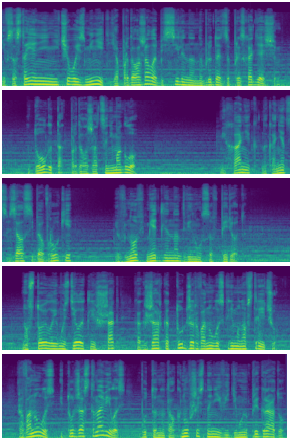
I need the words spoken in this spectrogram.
Не в состоянии ничего изменить, я продолжал обессиленно наблюдать за происходящим. Долго так продолжаться не могло. Механик, наконец, взял себя в руки и вновь медленно двинулся вперед. Но стоило ему сделать лишь шаг, как жарко тут же рванулась к нему навстречу — рванулась и тут же остановилась, будто натолкнувшись на невидимую преграду.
